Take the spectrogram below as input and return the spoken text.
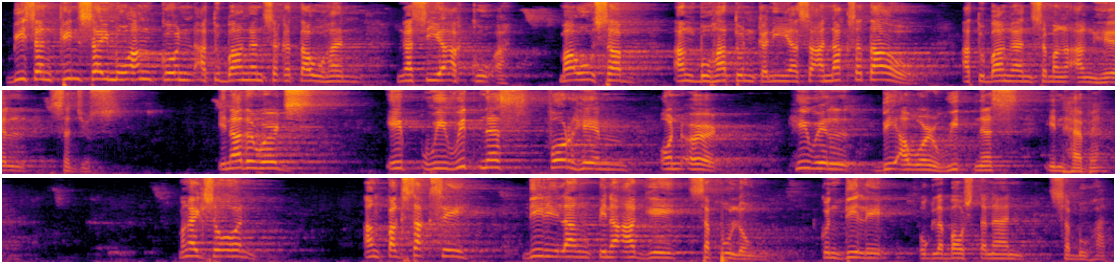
bisan kinsay mo angkon atubangan sa katawhan nga siya ako ah. Mausab ang buhaton kaniya sa anak sa tao at tubangan sa mga anghel sa Diyos. In other words, if we witness for Him on earth, He will be our witness in heaven. Mga igsoon, ang pagsaksi dili lang pinaagi sa pulong, kundili og labaw tanan sa buhat.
